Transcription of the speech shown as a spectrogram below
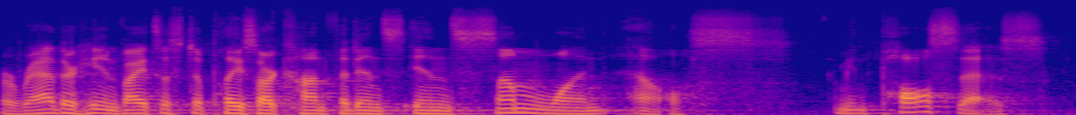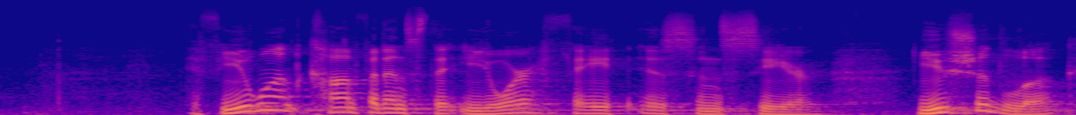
Or rather, he invites us to place our confidence in someone else. I mean, Paul says, if you want confidence that your faith is sincere, you should look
